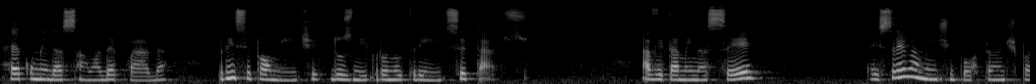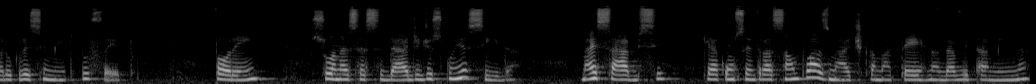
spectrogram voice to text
recomendação adequada, principalmente dos micronutrientes citados. A vitamina C é extremamente importante para o crescimento do feto, porém, sua necessidade desconhecida. Mas sabe-se que a concentração plasmática materna da vitamina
